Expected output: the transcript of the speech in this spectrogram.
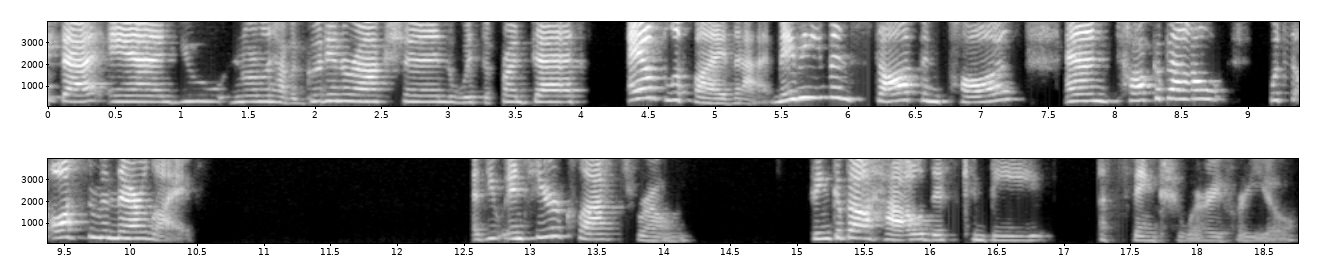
like that and you normally have a good interaction with the front desk, amplify that. Maybe even stop and pause and talk about what's awesome in their life. As you enter your classroom, think about how this can be a sanctuary for you.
